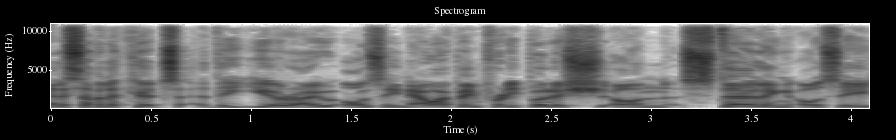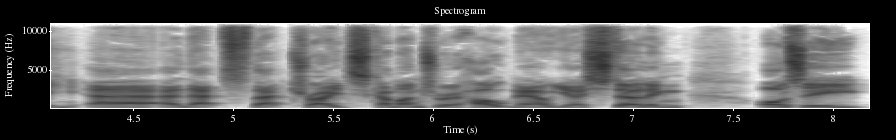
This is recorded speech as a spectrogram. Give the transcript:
let's have a look at the Euro Aussie. Now, I've been pretty bullish on Sterling Aussie, uh, and that's that trade's come under a halt now. Know, Sterling Aussie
